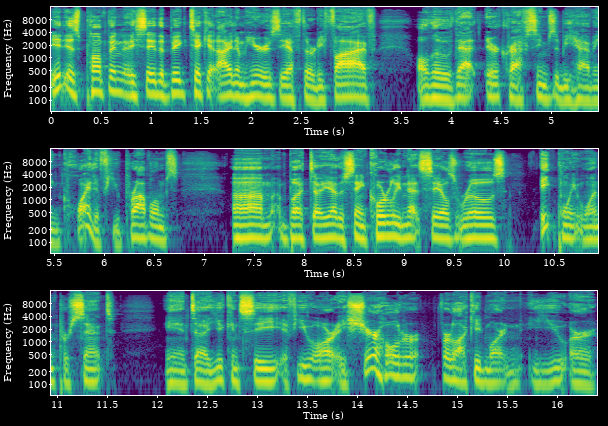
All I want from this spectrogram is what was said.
it is pumping. They say the big ticket item here is the F 35, although that aircraft seems to be having quite a few problems. Um, but uh, yeah, they're saying quarterly net sales rose 8.1%. And uh, you can see if you are a shareholder for Lockheed Martin, you are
